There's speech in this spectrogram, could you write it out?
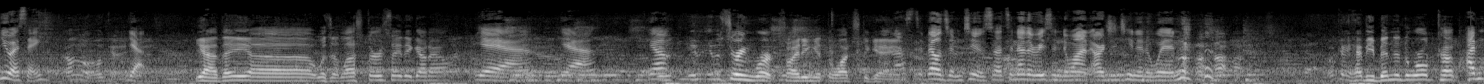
USA. Oh, okay. Yeah. Yeah, they uh, was it last Thursday they got out? Yeah, yeah, yeah. It, it, it, was during work, so I didn't get to watch the game. They lost to Belgium too, so that's another reason to want Argentina to win. okay, have you been to the World Cup? I've,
